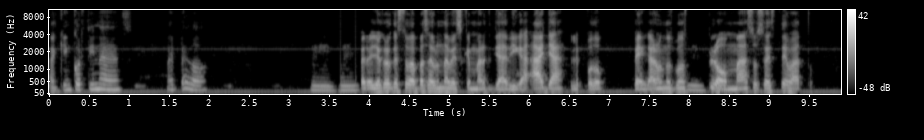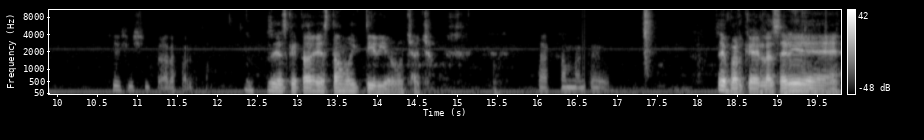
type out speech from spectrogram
Aquí en Cortinas. No hay pedo. Pero yo creo que esto va a pasar una vez que Mark ya diga, ah, ya, le puedo pegar unos buenos plomazos a este vato. Sí, sí, sí, para falta. Sí, es que todavía está muy tibio el muchacho. Exactamente. Sí, porque la serie.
